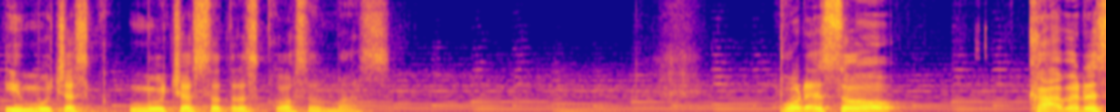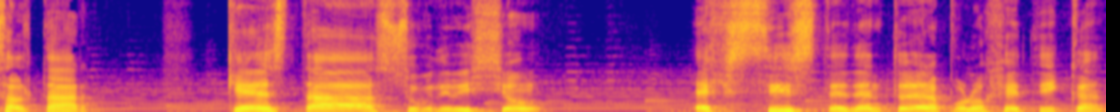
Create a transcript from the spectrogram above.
y muchas, muchas otras cosas más. Por eso cabe resaltar que esta subdivisión existe dentro de la apologética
